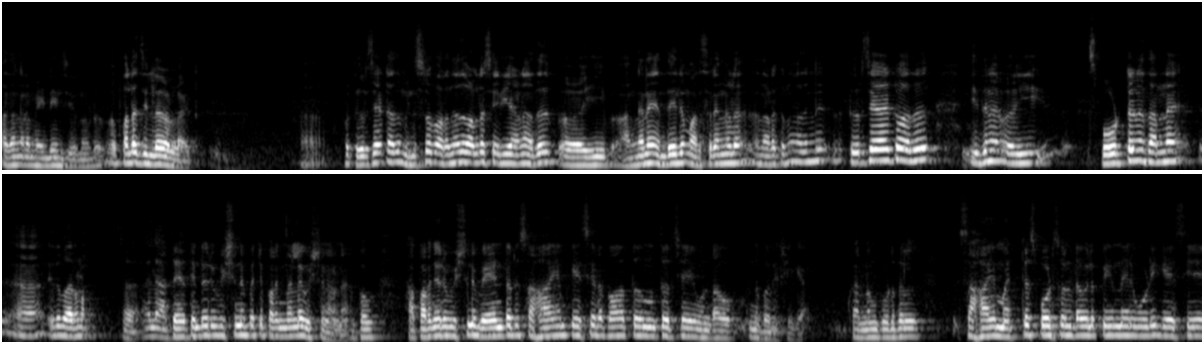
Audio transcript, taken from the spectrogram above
അതങ്ങനെ മെയിന്റെയിൻ ചെയ്യുന്നുണ്ട്. പല ജില്ലകളിലായിട്ട്. അപ്പോൾ തീർച്ചയായിട്ടും അത് മിനിസ്റ്റർ പറഞ്ഞത് വളരെ ശരിയാണ്. അത് ഈ അങ്ങനെ എന്തെങ്കിലും മത്സരങ്ങൾ നടക്കുന്നു അതിന്റെ തീർച്ചയായിട്ടും അത് ഇതിന് ഈ സ്പോർട്ടിന് തന്നെ ഇത് വരണം. അല്ല അദ്ദേഹത്തിന്റെ ഒരു വിഷനെ പറ്റി പറഞ്ഞ നല്ല വിഷനാണ് അപ്പം ആ പറഞ്ഞൊരു വിഷന് വേണ്ട ഒരു സഹായം കെ സിയുടെ ഭാഗത്ത് നിന്ന് തീർച്ചയായും ഉണ്ടാവും എന്ന് പ്രതീക്ഷിക്കാം. കാരണം കൂടുതൽ സഹായം മറ്റ് സ്പോർട്സുകൾ ഡെവലപ്പ് ചെയ്യുന്നതിന് കൂടി കെ സിയെ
